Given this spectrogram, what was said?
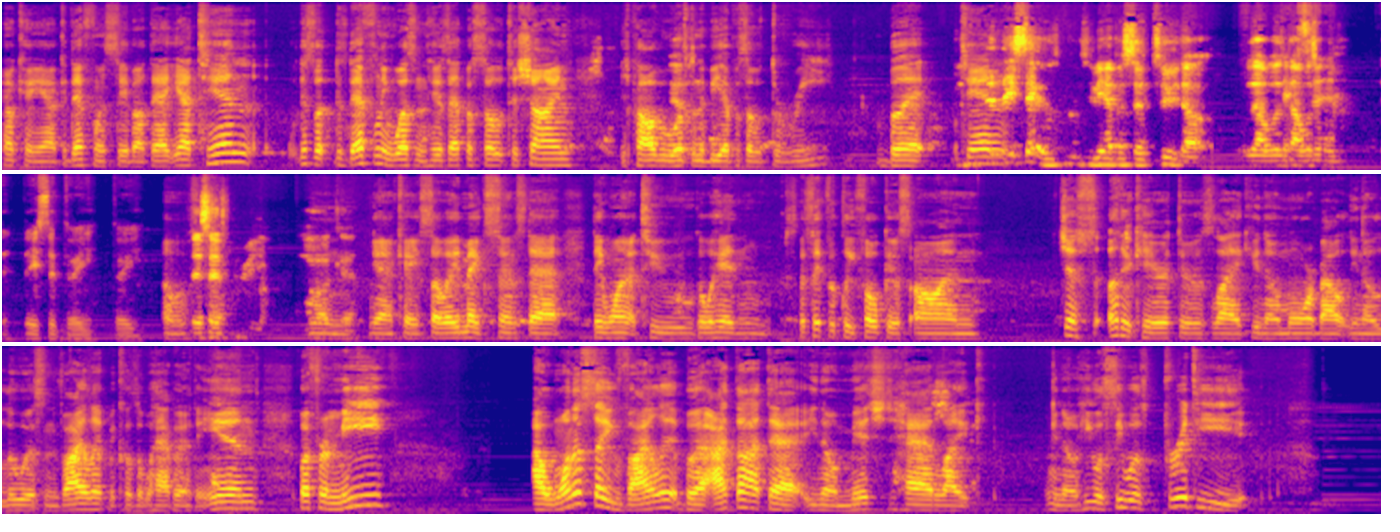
Okay, yeah, I could definitely say about that. Yeah, ten. This this definitely wasn't his episode to shine. It probably was Yeah. going to be episode three, but Did ten. they say it was going to be episode two? though. that was They that was. said, they said three, three. Oh, They said three. Oh, Mm, okay. Yeah, okay. So it makes sense that they wanted to go ahead and specifically focus on just other characters, like, you know, more about, you know, Lewis and Violet because of what happened at the end. But for me, I want to say Violet, but I thought that, you know, Mitch had, like, you know, he was he was pretty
